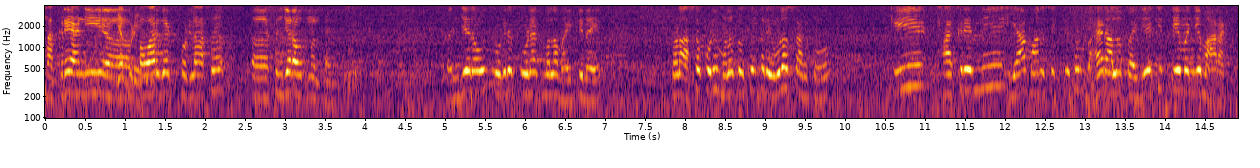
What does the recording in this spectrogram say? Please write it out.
ठाकरे आणि पवार गट फोडला असं संजय राऊत म्हणतात संजय राऊत वगैरे पुण्यात मला माहिती नाही पण असं कोणी म्हणत असेल तर एवढंच सांगतो की ठाकरेंनी या मानसिकतेतून बाहेर आलं पाहिजे की ते म्हणजे महाराष्ट्र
